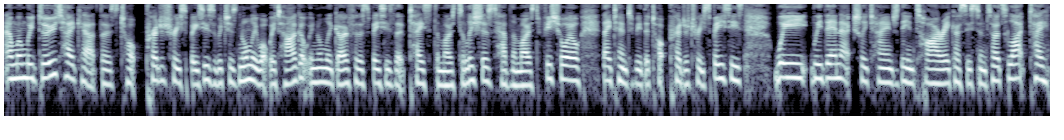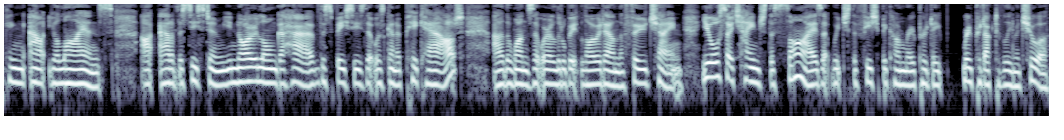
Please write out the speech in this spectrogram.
And when we do take out those top predatory species, which is normally what we target, we normally go for the species that taste the most delicious, have the most fish oil. They tend to be the top predatory species, we we then actually change the entire ecosystem. So it's like taking out your lions uh, out of the system. You no longer have the species that was going to pick out uh, the ones that were a little bit lower down the food chain. You also change the size at which the fish become reproductive reproductively mature.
